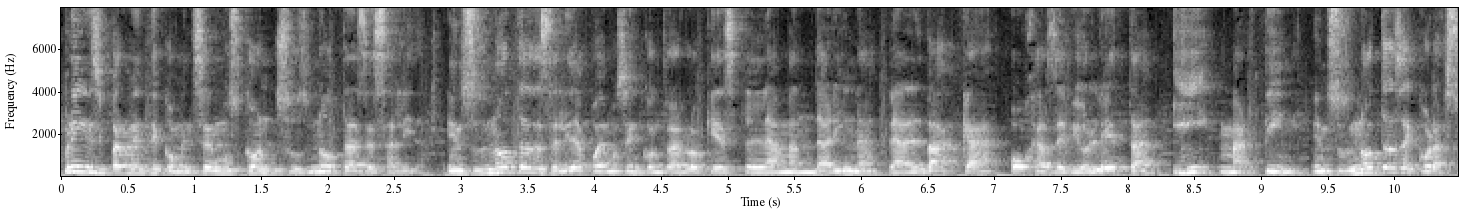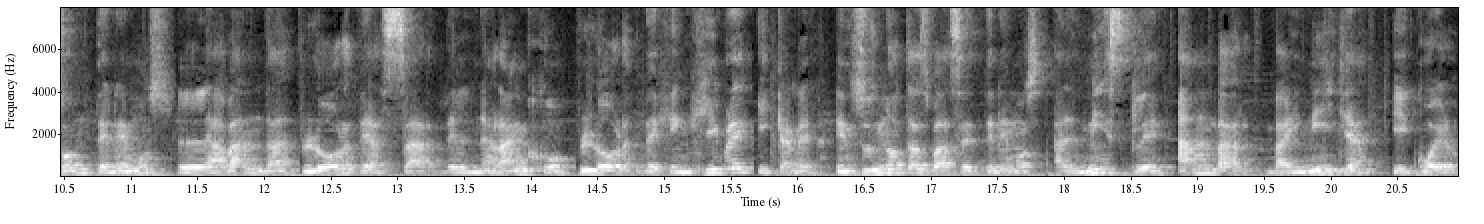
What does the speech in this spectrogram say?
Principalmente comencemos con sus notas de salida. En sus notas de salida podemos encontrar lo que es la mandarina, la albahaca, hojas de violeta y martini. En sus notas de corazón tenemos lavanda, flor de azar del naranjo, flor de jengibre y canela. En sus notas base tenemos almizcle, ámbar, vainilla y cuero.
